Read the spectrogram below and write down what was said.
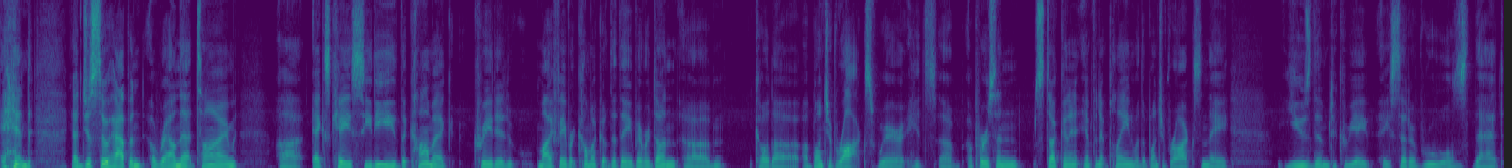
And it just so happened around that time, uh, XKCD, the comic, created my favorite comic that they've ever done. Um, called uh, a bunch of rocks where it's a person stuck in an infinite plane with a bunch of rocks and they use them to create a set of rules that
